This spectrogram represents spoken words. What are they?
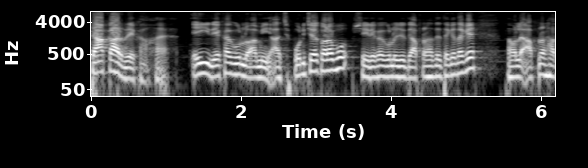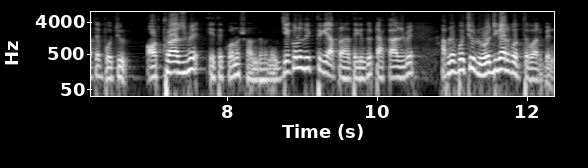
টাকার রেখা। হ্যাঁ এই রেখাগুলো আমি আজ পরিচয় করাবো। সেই রেখাগুলো যদি আপনার হাতে থেকে থাকে, তাহলে আপনার হাতে প্রচুর অর্থ আসবে, এতে কোনো সন্দেহ নেই। যে কোনো দিক থেকে আপনার হাতে কিন্তু টাকা আসবে। আপনি প্রচুর রোজগার করতে পারবেন।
